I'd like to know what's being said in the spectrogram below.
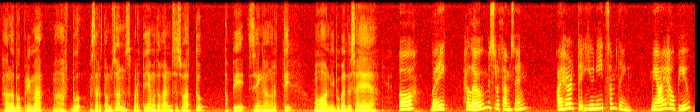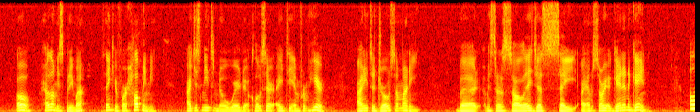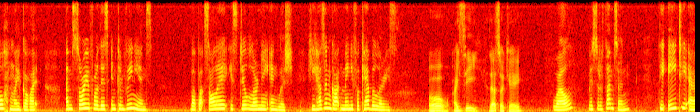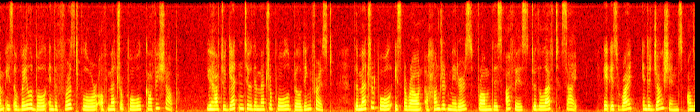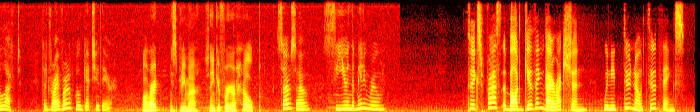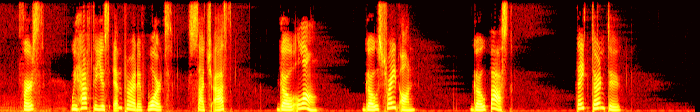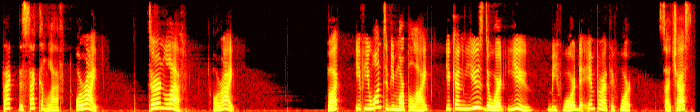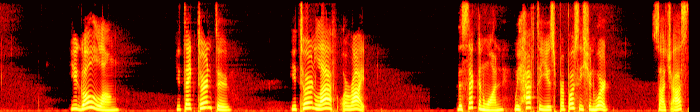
Halo Bu Prima, maaf Bu, Mr. Thompson sepertinya membutuhkan sesuatu, tapi saya nggak ngerti. Mohon Ibu bantu saya ya. Oh, baik. Hello, Mr. Thompson. I heard that you need something. May I help you? Oh, hello, Miss Prima. Thank you for helping me. I just need to know where the closer ATM from here. I need to draw some money. But Mr. Saleh just say I am sorry again and again. Oh my god. I'm sorry for this inconvenience. Bapak Saleh is still learning English. He hasn't got many vocabularies. Oh, I see. That's okay. Well, Mr. Thompson, the ATM is available in the first floor of Metropole Coffee Shop. You have to get into the Metropole building first. The Metropole is around a hundred meters from this office to the left side. It is right in the junctions on the left. The driver will get you there. All right, Miss Prima. Thank you for your help. So so. See you in the meeting room. To express about giving direction, we need to know two things. First, we have to use imperative words such as go along, go straight on, go past, take turn to, take the second left or right, turn left or right. But if you want to be more polite, you can use the word you before the imperative word, such as you go along, you take turn to, you turn left or right. The second one, we have to use preposition word, such as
